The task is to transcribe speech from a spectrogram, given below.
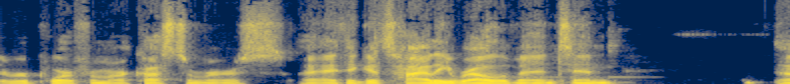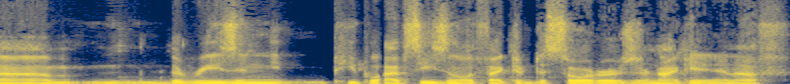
the report from our customers. I think it's highly relevant and um, the reason people have seasonal affective disorders they're not getting enough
